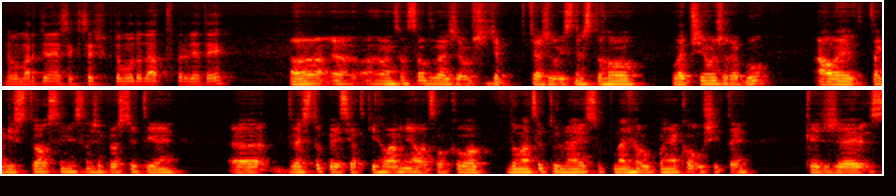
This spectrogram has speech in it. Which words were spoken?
nebo Martina, jestli chceš k tomu dodat prvně ty? Uh, ja len som chcel dodať, že určite ťažil Isner z toho lepšieho žrebu, ale takisto si myslím, že proste tie uh, 250 hlavne, ale celkovo domáce turnaje sú na neho úplne ako ušité, keďže z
